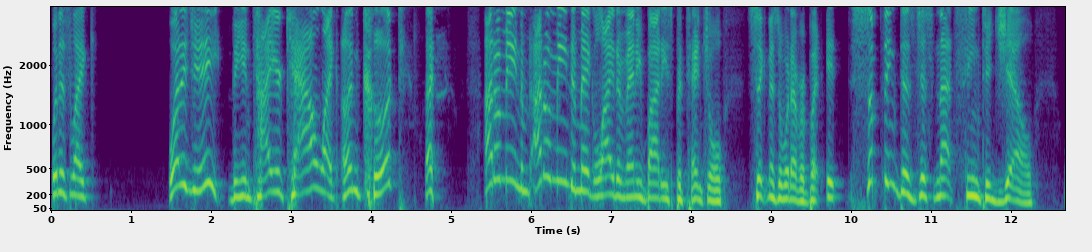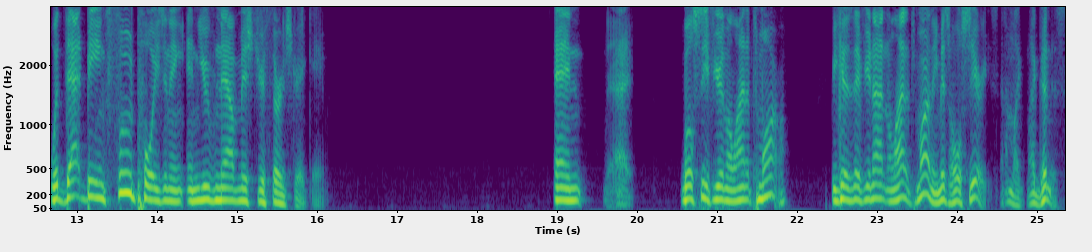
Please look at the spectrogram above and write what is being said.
But it's like, what did you eat? The entire cow, like uncooked? Like I don't mean to, I don't mean to make light of anybody's potential sickness or whatever, but it something does just not seem to gel with that being food poisoning, and you've now missed your third straight game. And uh, we'll see if you're in the lineup tomorrow. Because if you're not in the lineup tomorrow, then you miss a whole series. I'm like, my goodness.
